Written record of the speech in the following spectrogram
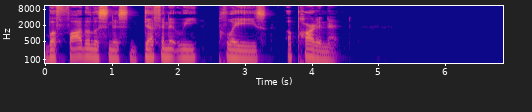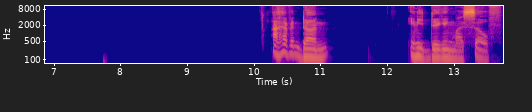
But fatherlessness definitely plays a part in that. I haven't done any digging myself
